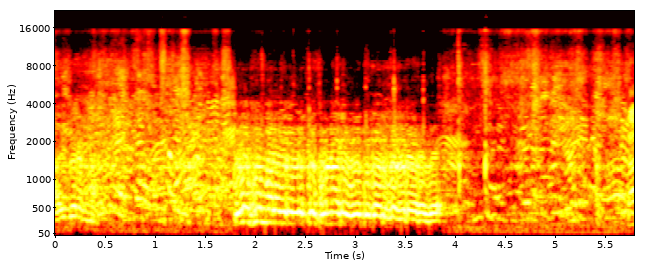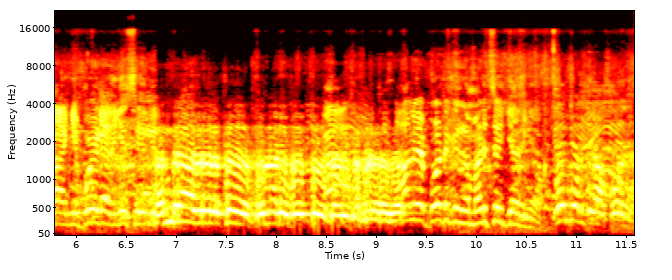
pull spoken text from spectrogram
அது பேர் என்ன? சிவகுமார் அவர்களுக்கு பின்னாடி ஓட்டு கொடுக்கப்படுகிறது இங்கே போயிடாதீங்க சேர்ந்து சந்திரா அவர்களுக்கு பின்னாடி போட்டு தெரிவிக்கப்படுகிறது நாளையே போட்டுக்குங்க மடிச்சு வைக்காதீங்க. தேர்ந்தெடுத்துக்கலாம் போடுங்க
